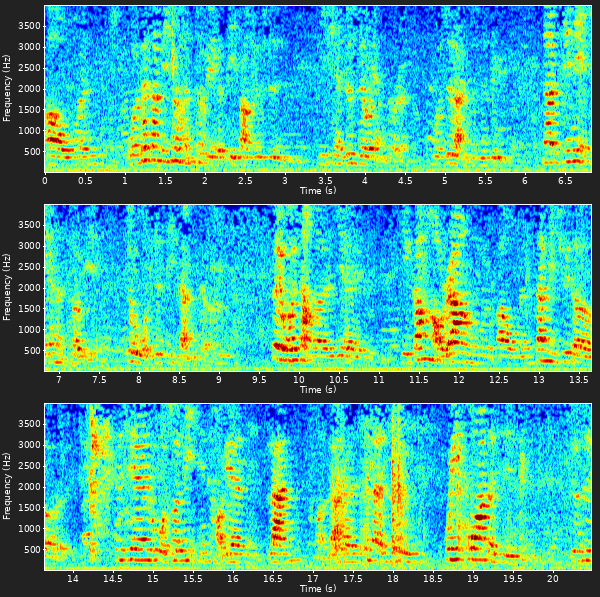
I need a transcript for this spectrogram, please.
呃我们我在上面一个很特别的地方就是。以前就只有两个人，我是蓝就是绿。那今年也很特别，就我是第三个。所以我想呢，也也刚好让呃我们三明区的这些，如果说你已经讨厌蓝啊蓝的，现在是微瓜的些，就是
